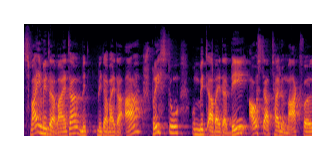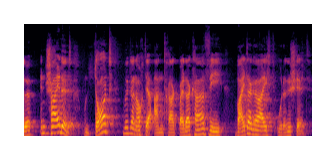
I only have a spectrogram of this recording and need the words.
zwei Mitarbeiter. Mit Mitarbeiter A sprichst du und Mitarbeiter B aus der Abteilung Marktfolge entscheidet. Und dort wird dann auch der Antrag bei der KfW weitergereicht oder gestellt.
